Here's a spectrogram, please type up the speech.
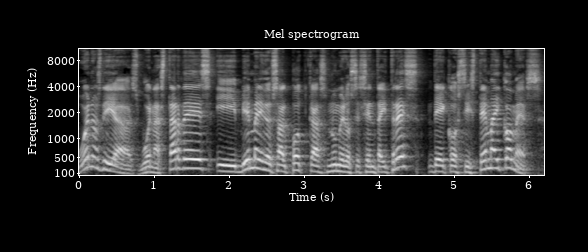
Buenos días, buenas tardes y bienvenidos al podcast número 63 de Ecosistema e-commerce.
